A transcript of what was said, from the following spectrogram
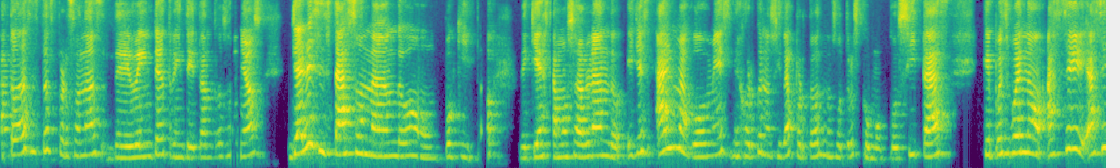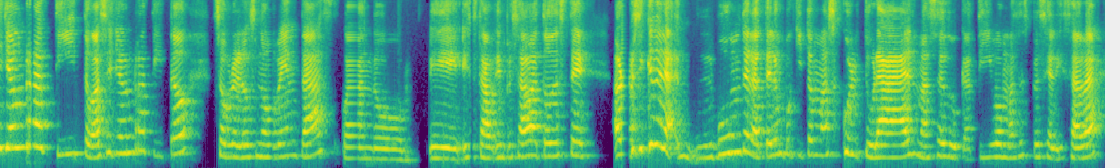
a todas estas personas de 20 a 30 y tantos años ya les está sonando un poquito de quién estamos hablando. Ella es Alma Gómez, mejor conocida por todos nosotros como Cositas, que pues bueno, hace, hace ya un ratito, hace ya un ratito, sobre los noventas, cuando eh, estaba, empezaba todo este, ahora sí que el boom de la tele un poquito más cultural, más educativo, más especializada,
